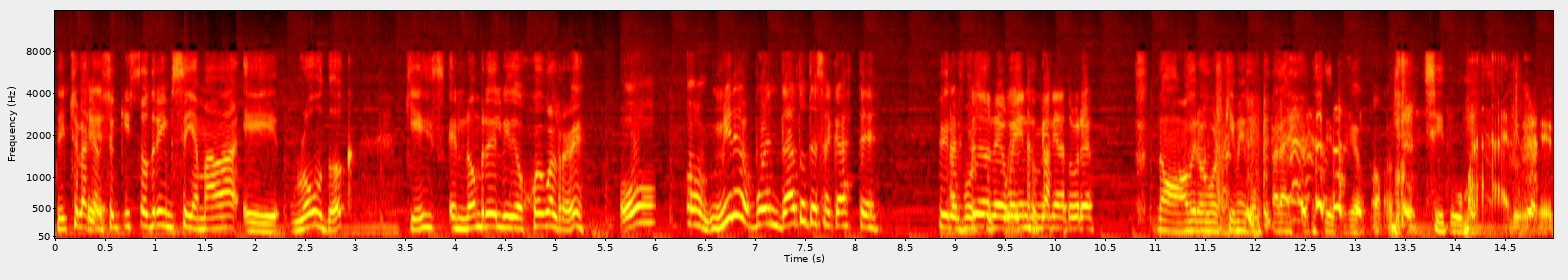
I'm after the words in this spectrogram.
De hecho, la Sí. canción que hizo Dream se llamaba eh, Road Dog, que es el nombre del videojuego al revés. Oh, oh, mira, buen dato te sacaste. Pero Alfredo Lewin miniatura. No, pero ¿por qué me comparan con tu madre.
